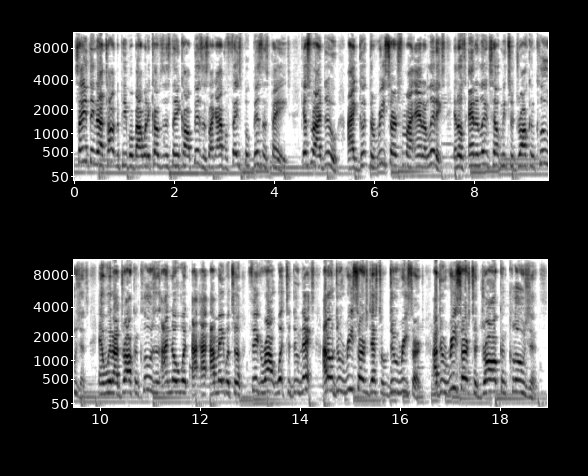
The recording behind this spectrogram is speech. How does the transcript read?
Same thing that I talk to people about when it comes to this thing called business. Like I have a Facebook business page. Guess what I do? I get the research from my analytics, and those analytics help me to draw conclusions. And when I draw conclusions, I know what I, I, I'm able to figure out what to do next. I don't do research just to do research. I do research to draw conclusions.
